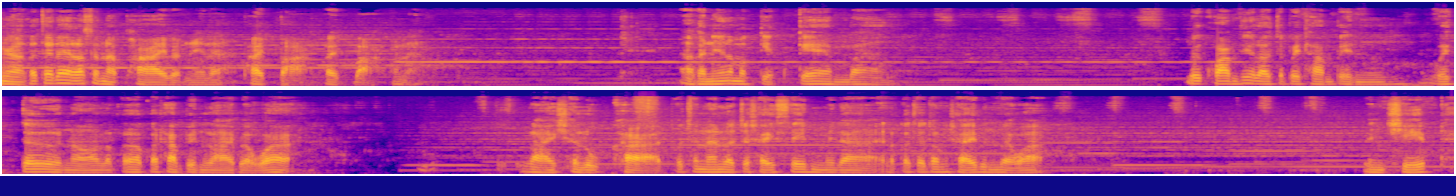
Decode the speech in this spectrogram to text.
นี่ยก็จะได้ลักษณะพายแบบนี้แหละพายปากพายปากนะอะคราวนี้เรามาเก็บแก้มบ้างด้วยความที่เราจะไปทำเป็นเวกเตอร์เนาะแล้วก็เราก็ทำเป็นลายแบบว่า ลายฉลุขาด เพราะฉะนั้นเราจะใช้เส้นไม่ได้ เราก็จะต้องใช้เป็นแบบว่า เป็นเชฟแท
